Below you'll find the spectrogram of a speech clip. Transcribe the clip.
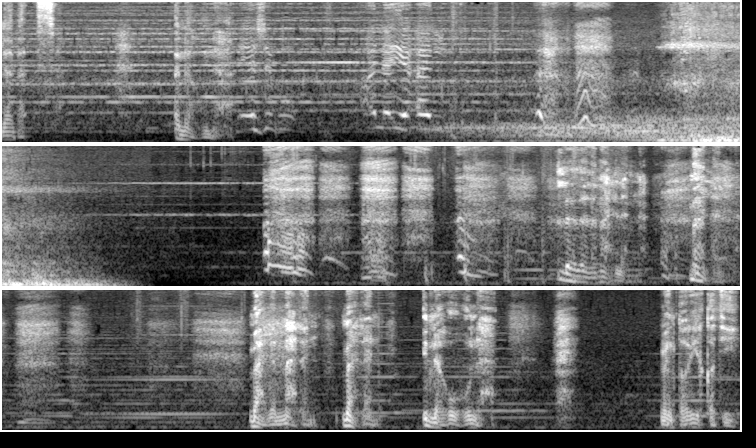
لا بأس. أنا هنا. يجب علي أن لا لا لا مهلا. مهلا. مهلا مهلا مهلا. إنه هنا. من طريقة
